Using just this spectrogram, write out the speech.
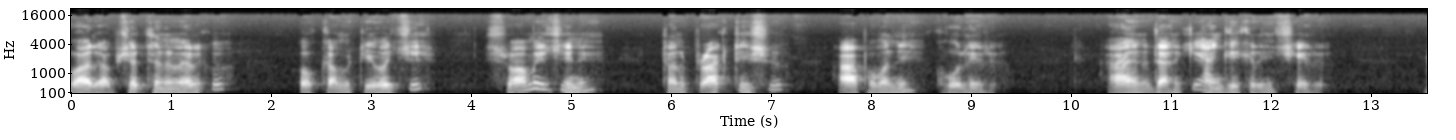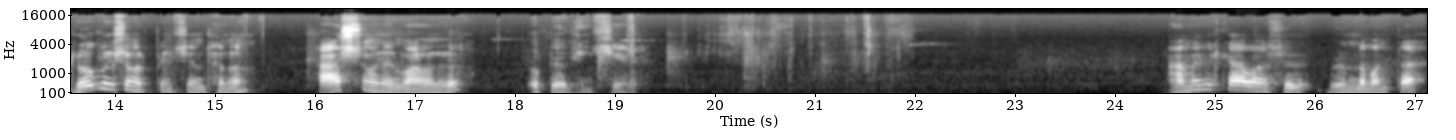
వారి అభ్యర్థన మేరకు ఒక కమిటీ వచ్చి స్వామీజీని తన ప్రాక్టీసు ఆపమని కోరారు. ఆయన దానికి అంగీకరించారు. రోగులు సమర్పించిన ధనం ఆశ్రమ నిర్మాణంలో ఉపయోగించారు అమెరికా వాసు బృందమంతా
